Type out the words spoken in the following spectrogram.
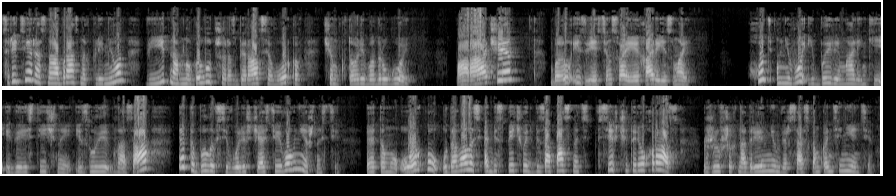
среди разнообразных племен Виит намного лучше разбирался в орков, чем кто-либо другой. Парачи был известен своей харизмой. Хоть у него и были маленькие эгоистичные и злые глаза, это было всего лишь частью его внешности. Этому орку удавалось обеспечивать безопасность всех четырех рас, живших на древнем Версальском континенте –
